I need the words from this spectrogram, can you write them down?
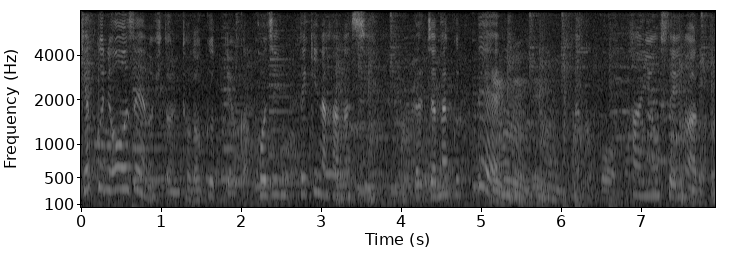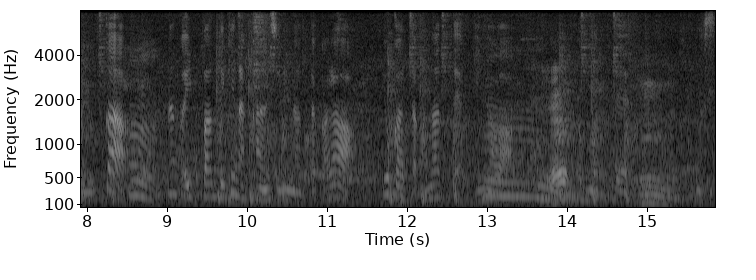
逆に大勢の人に届くっていうか個人的な話じゃなくって、なんかこう汎用性のあるというか、うん。なんか一般的な感じになったから良かったかなって今は、思って。うんます。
